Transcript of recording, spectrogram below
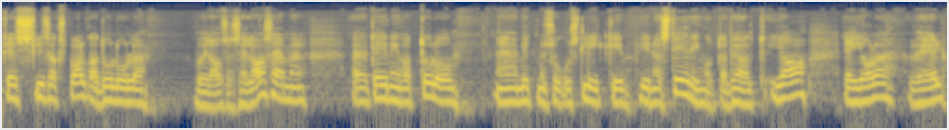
kes lisaks palgatulule või lausa selle asemel eh, teenivad tulu eh, mitmesugust liiki investeeringute pealt ja ei ole veel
